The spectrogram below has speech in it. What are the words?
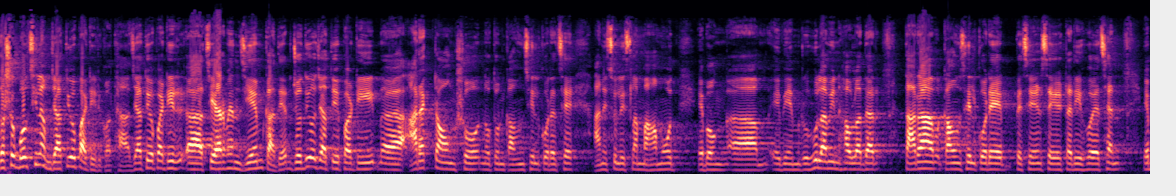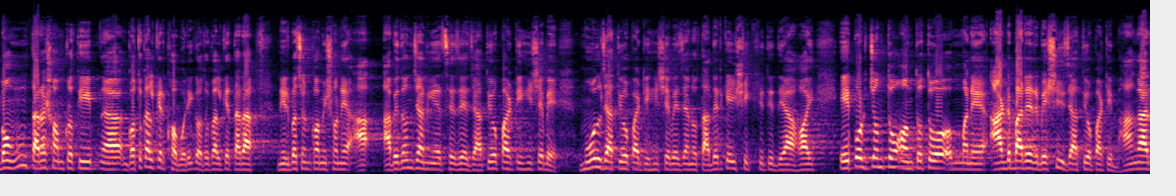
দর্শক, বলছিলাম জাতীয় পার্টির কথা। জাতীয় পার্টির চেয়ারম্যান জি এম কাদের, যদিও জাতীয় পার্টি আর একটা অংশ নতুন কাউন্সিল করেছে, আনিসুল ইসলাম মাহমুদ এবং A B M Ruhul Amin Hawladar, তারা কাউন্সিল করে প্রেসিডেন্ট সেক্রেটারি হয়েছেন এবং তারা সম্প্রতি গতকালকের খবরই, গতকালকে তারা নির্বাচন কমিশনে আবেদন জানিয়েছে যে জাতীয় পার্টি হিসেবে, মূল জাতীয় পার্টি হিসেবে যেন তাদেরকেই স্বীকৃতি দেওয়া হয়। এ পর্যন্ত অন্তত মানে আটবারের বেশি জাতীয় পার্টি ভাঙার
